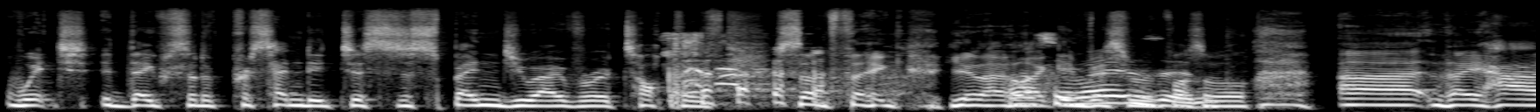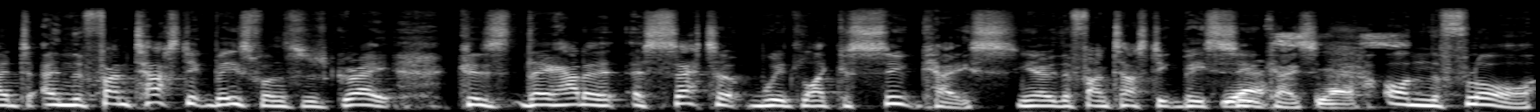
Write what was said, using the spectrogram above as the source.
which they sort of pretended to suspend you over a top of something. You know, That's like in amazing. Impossible. Uh, they had, and the Fantastic Beast ones was great because they had a, a setup with like a suitcase. You know, the Fantastic Beast Yes, suitcase yes. on the floor,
